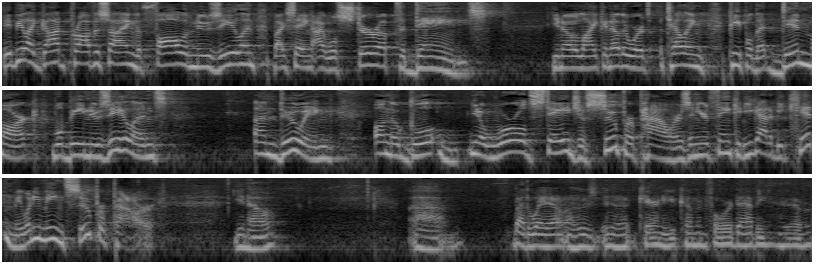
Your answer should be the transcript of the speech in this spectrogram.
It'd be like God prophesying the fall of New Zealand by saying, I will stir up the Danes. You know, like in other words, telling people that Denmark will be New Zealand's undoing on the you know world stage of superpowers and you're thinking you got to be kidding me what do you mean superpower you know um, by the way i don't know who's uh, karen are you coming forward abby whoever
